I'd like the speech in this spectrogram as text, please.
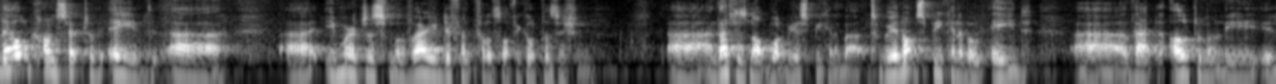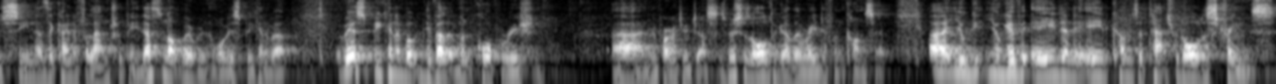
the whole concept of aid uh, uh, emerges from a very different philosophical position. Uh, and that is not what we are speaking about. We are not speaking about aid uh, that ultimately is seen as a kind of philanthropy. That's not what we're, what we're speaking about. We're speaking about development cooperation uh, and reparative justice, which is altogether a very different concept. Uh, you, you give aid, and the aid comes attached with all the strings.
